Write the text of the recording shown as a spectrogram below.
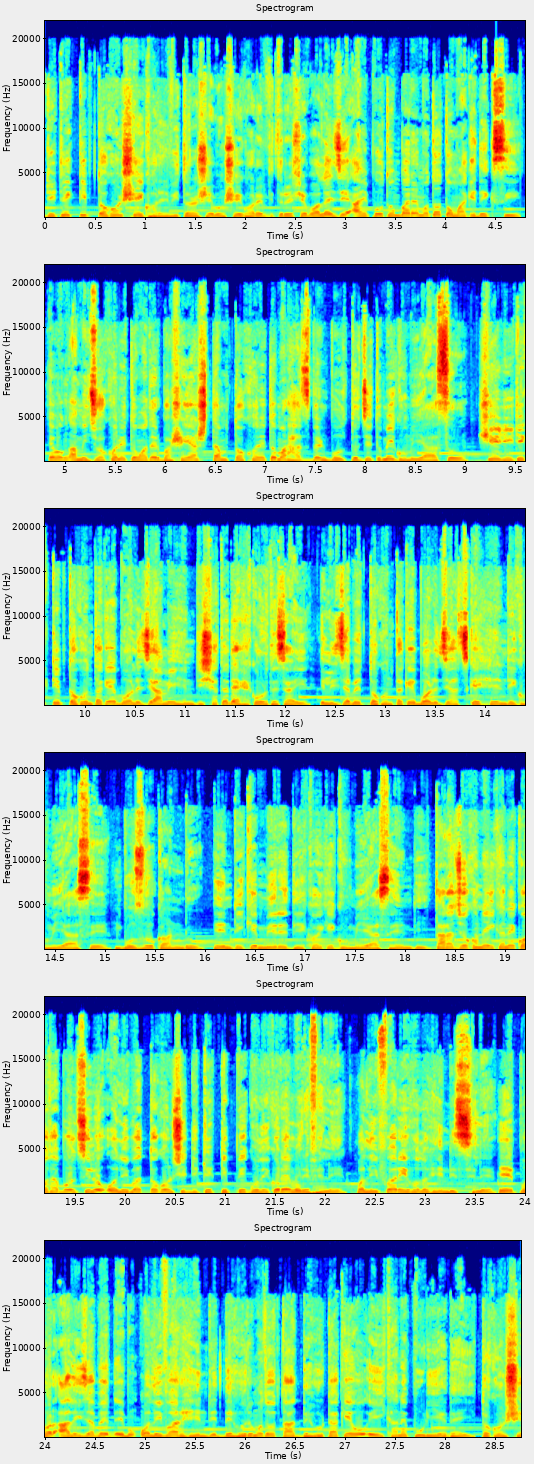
ডিটেকটিভ তখন সেই ঘরের ভিতর আসে এবং সেই ঘরের ভিতরে এসে বলে যে, আমি প্রথমবারের মতো তোমাকে দেখছি এবং আমি যখনই তোমাদের বাসায় আসতাম তখনই তোমার হাজবেন্ড বলতো যে, তুমি ঘুমিয়ে আসো সেই ডিটেকটিভ তখন তাকে বলে যে, আমি হেনরির সাথে দেখা করতে চাই। এলিজাবেথ তখন তাকে বলে যে, আজকে হেনরি ঘুমিয়ে আছে। বোঝো কাণ্ড। হেনরিকে মেরে দিয়ে কয় কি, ঘুমিয়ে আছে হেনরি। তারা যখন এইখানে কথা বলছিল, অলিভার তখন সেই ডিটেকটিভকে গুলি করে মেরে ফেলে। অলিভারই হলো হেনরির ছেলে। এরপর আলিজাবেথ এবং অলিভার হেনরির দেহের মতো তার দেহটাকেও এইখানে পুড়িয়ে দেয়। তখন সে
